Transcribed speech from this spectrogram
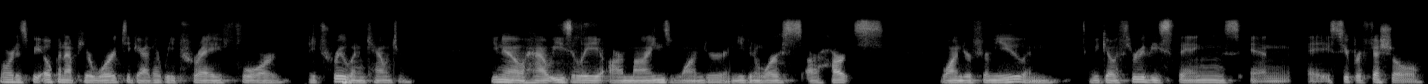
Lord, as we open up your word together, we pray for a true encounter. You know how easily our minds wander, and even worse, our hearts wander from you. And we go through these things in a superficial,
